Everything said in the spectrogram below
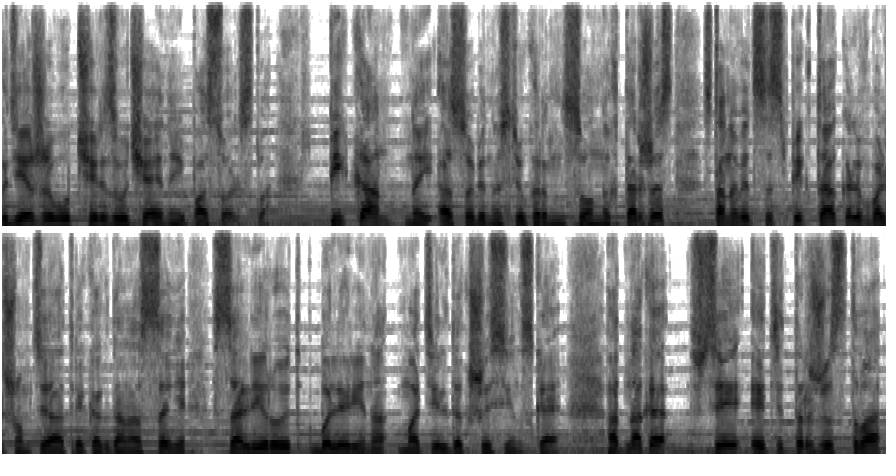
где живут чрезвычайные посольства. Пикантной особенностью коронационных торжеств становится спектакль в Большом театре, когда на сцене солирует балерина Матильда Кшесинская. Однако все эти торжества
